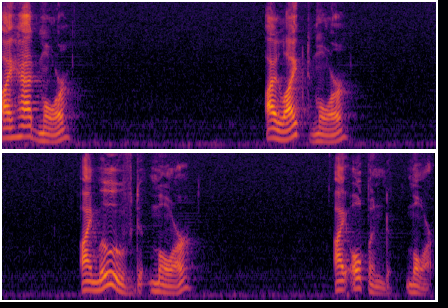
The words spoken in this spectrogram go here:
I had more. I liked more. I moved more. I opened more.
